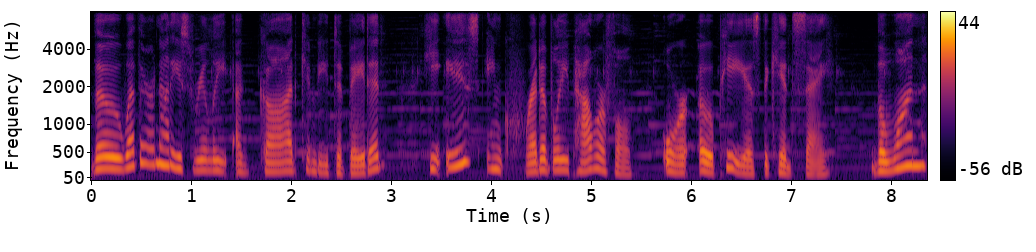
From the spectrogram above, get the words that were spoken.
though whether or not he's really a god can be debated. He is incredibly powerful, or OP as the kids say. The one,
